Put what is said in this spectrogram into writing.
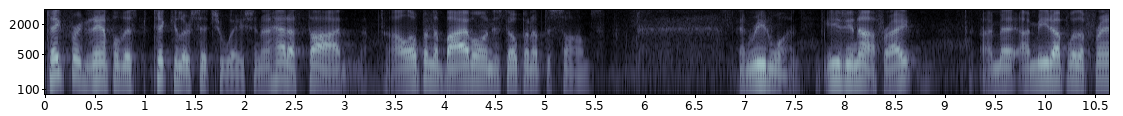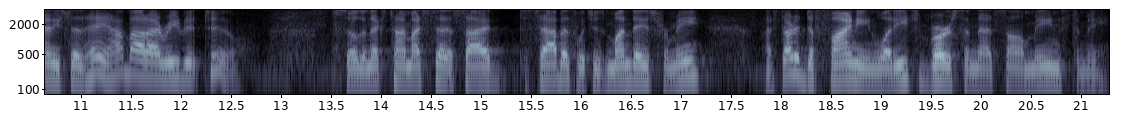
Take, for example, this particular situation. I had a thought. I'll open the Bible and just open up the Psalms and read one. Easy enough, right? I, met, I meet up with a friend. He says, Hey, how about I read it too? So the next time I set aside to Sabbath, which is Mondays for me, I started defining what each verse in that psalm means to me.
